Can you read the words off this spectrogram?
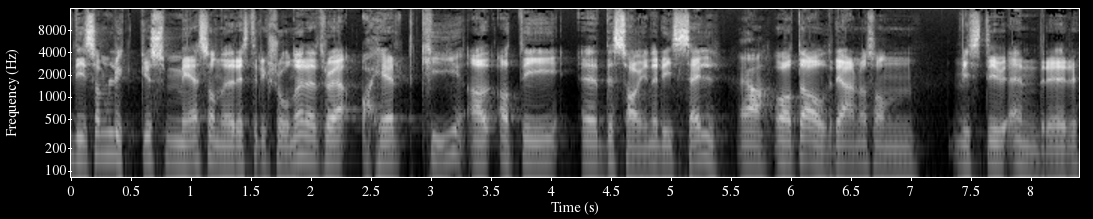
de som lykkes med sånne restriksjoner, det tror jeg er helt key. At de eh, designer de selv. Ja. Og at det aldri er noe sånn Hvis de endrer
